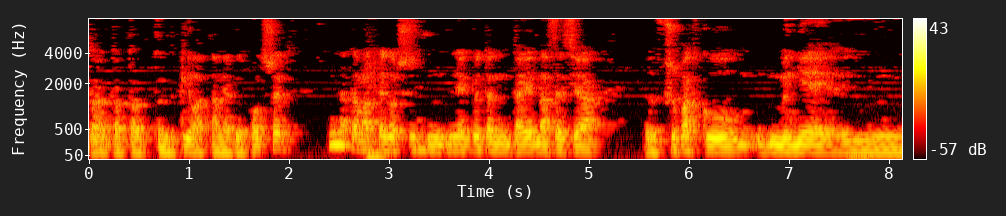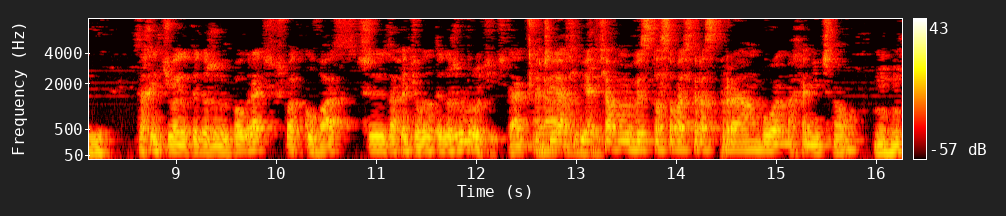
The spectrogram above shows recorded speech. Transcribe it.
ta, ta, ta, ten klimat nam jakby podszedł i na temat tego, czy jakby ten, ta jedna sesja w przypadku mnie yy, zachęciła do tego, żeby pograć, w przypadku was, czy zachęciła do tego, żeby wrócić, tak? Znaczy, ja, ja chciałbym wystosować teraz preambułę mechaniczną. Mhm.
